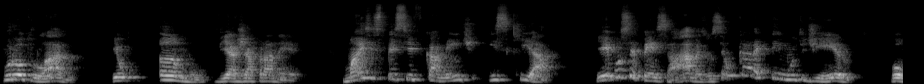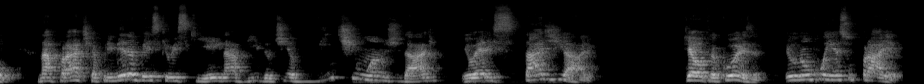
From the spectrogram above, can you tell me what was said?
Por outro lado, eu amo viajar para a neve, mais especificamente esquiar. E aí você pensa, ah, mas você é um cara que tem muito dinheiro, Bom, na prática, a primeira vez que eu esquiei na vida, eu tinha 21 anos de idade, eu era estagiário. Quer outra coisa? Eu não conheço praia.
